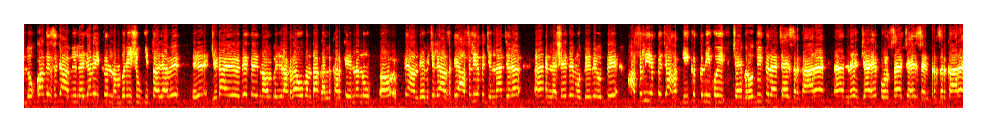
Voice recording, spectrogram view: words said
ਲੋਕਾਂ ਦੇ ਸੁਝਾਅ ਵੀ ਲੈ ਜਾਣ, ਇੱਕ ਨੰਬਰ ਇਸ਼ੂ ਕੀਤਾ ਜਾਵੇ। ਇਹ ਜਿਹੜਾ ਇਹਦੇ ਤੇ ਨੌਲੇਜ ਰੱਖਦਾ ਉਹ ਬੰਦਾ ਗੱਲ ਕਰਕੇ ਇਹਨਾਂ ਨੂੰ ਧਿਆਨ ਦੇ ਵਿੱਚ ਲਿਆ ਸਕੇ। ਅਸਲੀਅਤ ਜਿੰਨਾ ਚਿਰ ਨਸ਼ੇ ਦੇ ਮੁੱਦੇ ਦੇ ਉੱਤੇ ਅਸਲੀਅਤ ਜਾਂ ਹਕੀਕਤ ਨਹੀਂ ਕੋਈ ਚਾਹੇ ਵਿਰੋਧੀ ਧਿਰ ਹੈ ਚਾਹੇ ਸਰਕਾਰ ਹੈ ਚਾਹੇ ਪੁਲਿਸ ਹੈ ਚਾਹੇ ਸੈਂਟਰ ਸਰਕਾਰ ਹੈ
